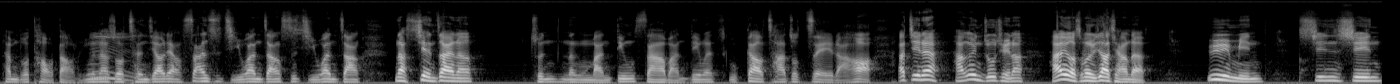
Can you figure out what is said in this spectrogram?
他们都套到了，因为那时候成交量三十几万张、十几万张，那现在呢？存两万张、三万张的，有够差足济啦哈！啊，今天航运族群呢，还有什么比较强的？裕民、新兴、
